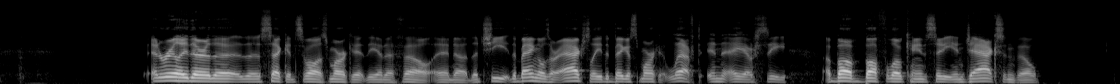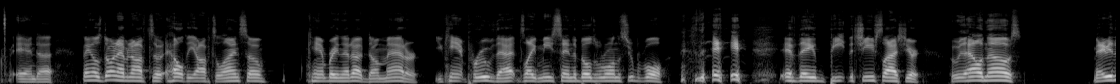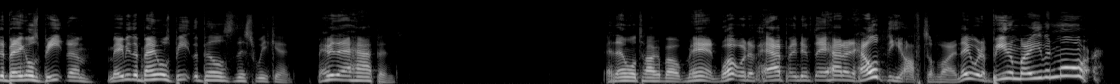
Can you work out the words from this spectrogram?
And really, they're the, the second smallest market in the NFL. And uh, the Chief, the Bengals are actually the biggest market left in the AFC, above Buffalo, Kansas City, and Jacksonville. And uh, Bengals don't have an off healthy offensive line, so can't bring that up. Don't matter. You can't prove that. It's like me saying the Bills will win the Super Bowl if they, if they beat the Chiefs last year. Who the hell knows? Maybe the Bengals beat them. Maybe the Bengals beat the Bills this weekend. Maybe that happens. And then we'll talk about, man, what would have happened if they had a healthy offensive line? They would have beat them by even more.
